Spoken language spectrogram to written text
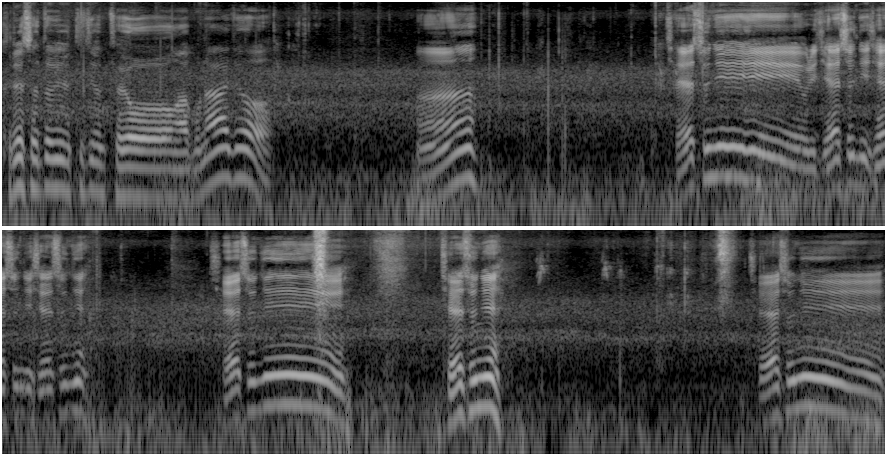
그래서도 이렇게 좀 조용하구나 아주. 어? 재순이 우리 재순이 재순이 재순이. 재순이 재순이. 재순이.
